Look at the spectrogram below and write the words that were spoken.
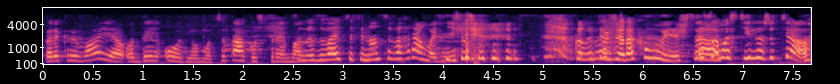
перекриває один одного. Це також треба. Це називається фінансова грамотність. Коли ти вже рахуєш. Це самостійне життя.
